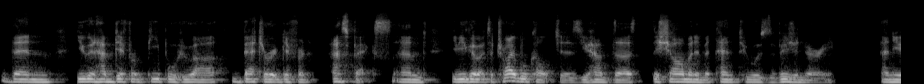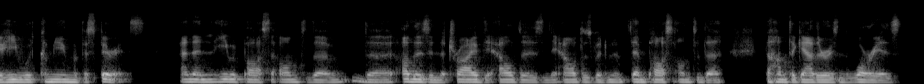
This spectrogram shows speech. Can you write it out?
then going to have different people who are better at different aspects. And if you go back to tribal cultures, you had the, the shaman in the tent who was the visionary, and you, he would commune with the spirits. And then he would pass it on to the, the others in the tribe, the elders, and the elders would then pass on to the, the hunter gatherers and the warriors.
